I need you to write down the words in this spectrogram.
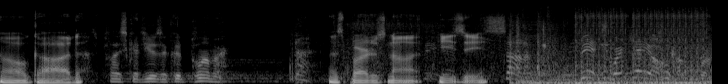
Oh god. This place could use a good plumber. This part is not easy. Son of a bitch, where'd they all come from?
